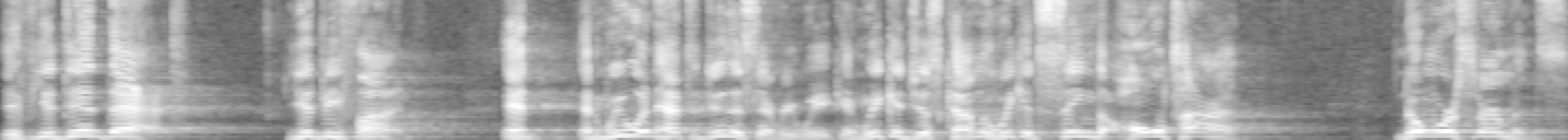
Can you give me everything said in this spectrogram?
If you did that, you'd be fine. And, and we wouldn't have to do this every week, and we could just come and we could sing the whole time. No more sermons.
